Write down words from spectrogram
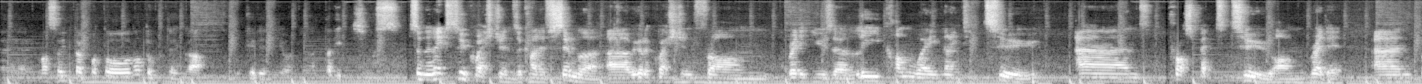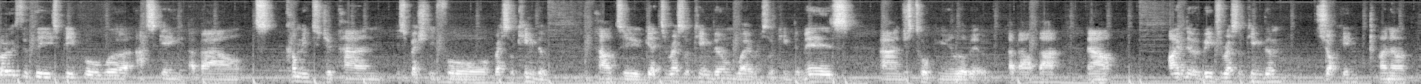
えーまあ、そういったことの特典が受けれるようになったりします。So the next two questions are kind of similar. Uh, we got a question from Reddit user Lee Conway92 and Prospect2 on Reddit, and both of these people were asking about coming to Japan, especially for Wrestle Kingdom, how to get to Wrestle Kingdom, where Wrestle Kingdom is, and just talking a little bit about that. Now, I've never been to Wrestle Kingdom, shocking, I know,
